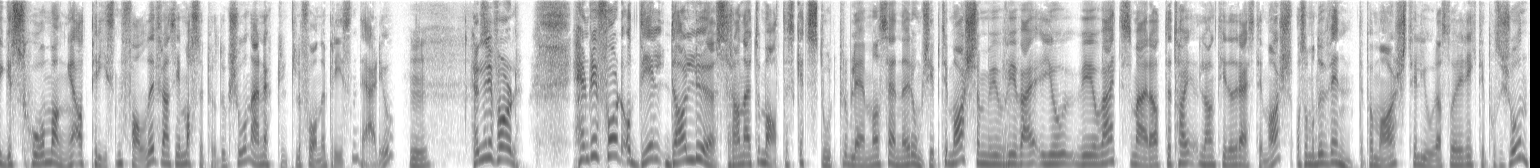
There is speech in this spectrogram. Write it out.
bygge så mange at prisen faller, for han sier masseproduksjon er nøkkelen til å få ned prisen. Det er det jo. Henry Ford! Henry Ford, og det, da løser han automatisk et stort problem med å sende romskip til Mars, som vi, vi, jo, vi jo vet, som er at det tar lang tid å reise til Mars, og så må du vente på Mars til jorda står i riktig posisjon.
